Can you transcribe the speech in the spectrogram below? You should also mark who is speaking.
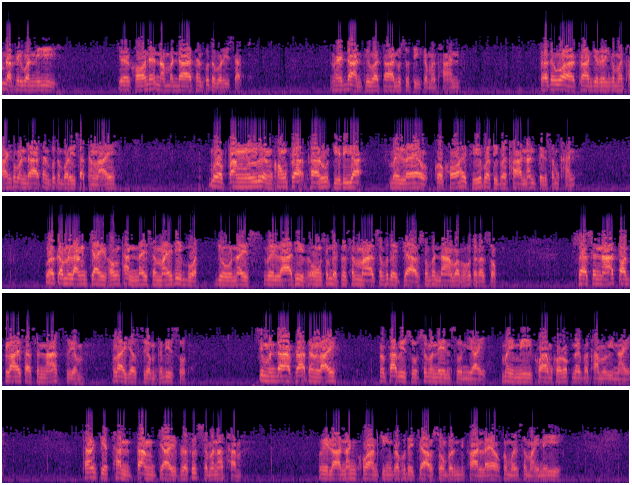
Speaker 1: ำหรับในวันนี้จะขอแนะนำบรรดาท่านพุทธบริษัท ในด้านเทวตานุสติกรรมฐาน แต่ถ้าว่าการเจริญกรรมฐานของบรรดาท่านพุทธบริษัททั้งหลาย เมื่อฟังเรื่องของพระทารุจิริยะไม่แล้วก็ขอให้ถือปฏิปทานนั้นเป็นสำคัญว่ากำลังใจของท่านในสมัยที่บวช อยู่ในเวลาที่พระองค์สมเด็จพระสัมมาสัมพุทธเจ้าทรงพระนามว่าพระพุทธกสบศาสนาตอนปลายศาสนาเสื่อม ใกล้จะเสื่อมถึงที่สุด ซึ่งบรรดาพระทั้งหลายพระพระวิสุทธิสมณเณรส่วนใหญ่ไม่มีความเคารพในพระธรรมวินัยทั้งเจ็ดท่านตั้งใจประพฤติสมณธรรม เวลานั้นความจริงพระพุทธเจ้าทรงปรินิพานแล้วก็เหมือนสมัยนี้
